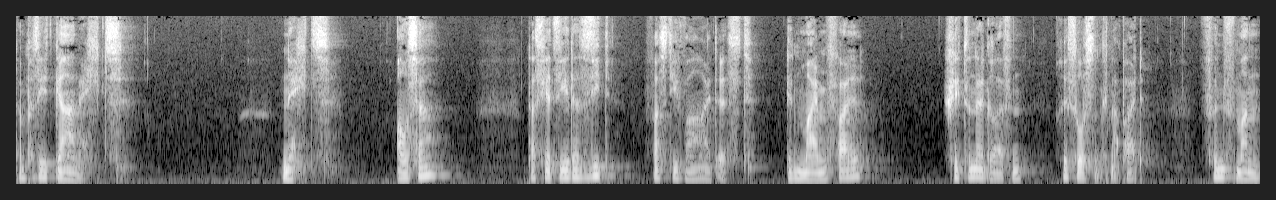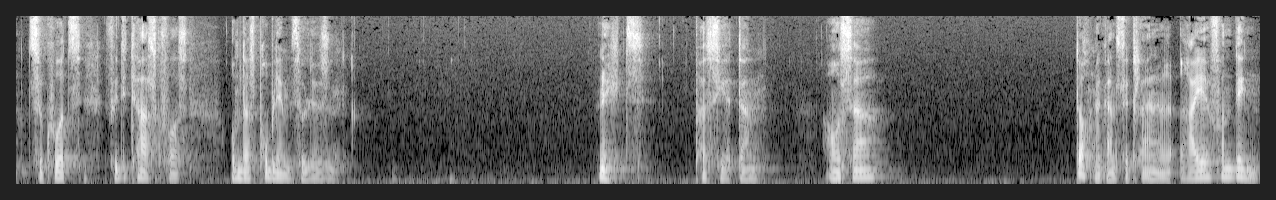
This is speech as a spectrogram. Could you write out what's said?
dann passiert gar nichts. Nichts. Außer, dass jetzt jeder sieht, was die Wahrheit ist. In meinem Fall schlicht und ergreifend Ressourcenknappheit. Fünf Mann zu kurz für die Taskforce, um das Problem zu lösen. Nichts passiert dann, außer doch eine ganze kleine Reihe von Dingen.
